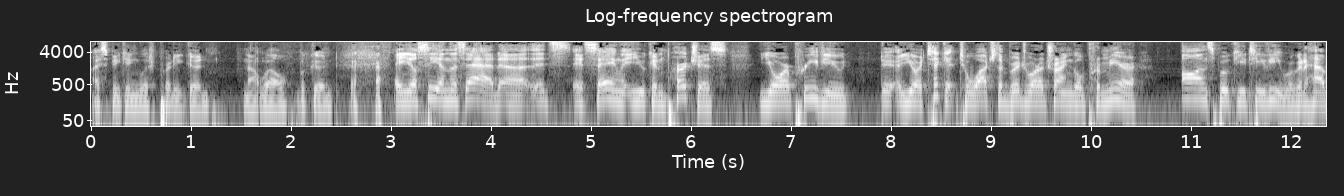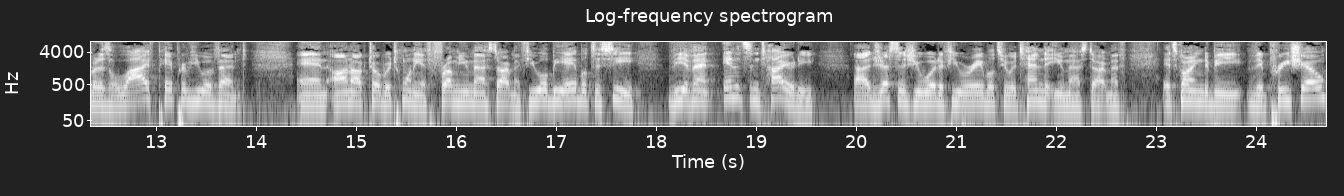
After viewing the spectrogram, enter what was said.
I speak English pretty good, not well, but good. and you'll see in this ad, uh, it's it's saying that you can purchase your preview, uh, your ticket to watch the Bridgewater Triangle premiere on Spooky TV. We're going to have it as a live pay per view event. And on October 20th from UMass Dartmouth, you will be able to see the event in its entirety. Uh, just as you would if you were able to attend at UMass Dartmouth. It's going to be the pre show.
